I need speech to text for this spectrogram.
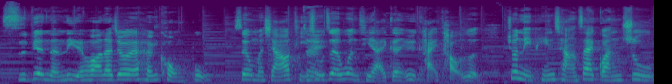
思辨能力的话，那就会很恐怖。所以我们想要提出对这个问题来跟玉凯讨论。就你平常在关注，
